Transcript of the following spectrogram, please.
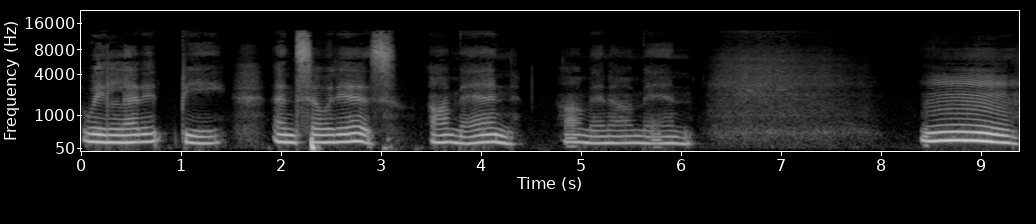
We let it be. And so it is. Amen. Amen. Amen. Mmm.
